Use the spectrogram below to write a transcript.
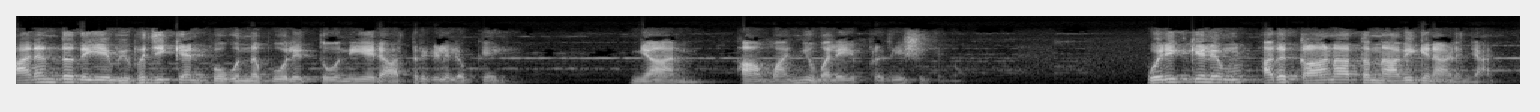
അനന്തതയെ വിഭജിക്കാൻ പോകുന്ന പോലെ തോന്നിയ രാത്രികളിലൊക്കെ ഞാൻ ആ മഞ്ഞുമലയെ പ്രതീക്ഷിക്കുന്നു. ഒരിക്കലും അത് കാണാത്ത നാവികനാണ് ഞാൻ.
